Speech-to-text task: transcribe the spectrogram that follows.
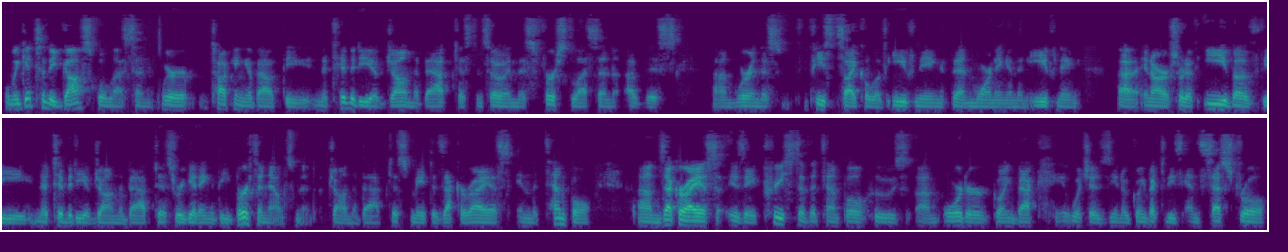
when we get to the gospel lesson, we're talking about the nativity of John the Baptist. And so in this first lesson of this, um, we're in this feast cycle of evening, then morning, and then evening uh, in our sort of eve of the nativity of John the Baptist, we're getting the birth announcement of John the Baptist made to Zacharias in the temple. Um, Zacharias is a priest of the temple whose um, order, going back, which is you know going back to these ancestral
